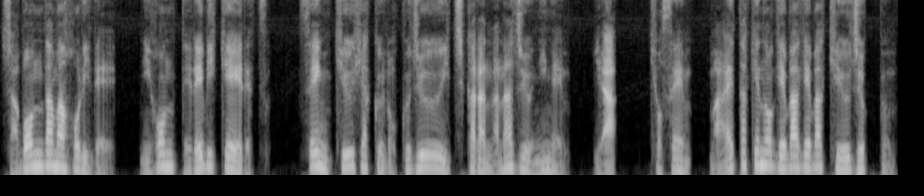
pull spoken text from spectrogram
シャボン玉ホリデー、日本テレビ系列、1961から72年、や、巨船、前竹のゲバゲバ90分。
